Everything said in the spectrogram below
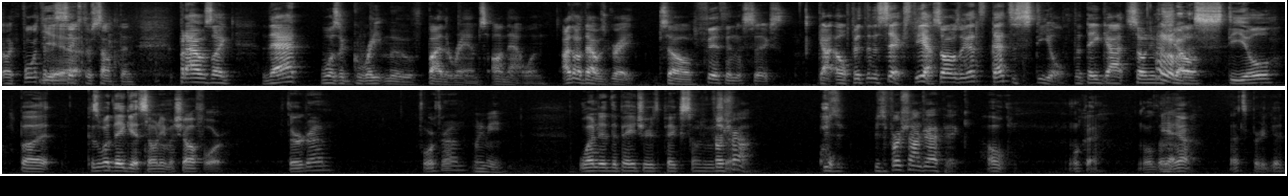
or like fourth and a sixth or something. But I was like, that was a great move by the Rams on that one. I thought that was great. So Fifth and a sixth. Got oh fifth and a sixth, yeah. So I was like, that's that's a steal that they got Sony I don't know about Michel. a steal, but because what they get Sony Michel for? Third round, fourth round. What do you mean? When did the Patriots pick Sony Michel? First round. He's a, he's a first round draft pick. Oh, okay. Well then, Yeah. yeah, that's pretty good.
